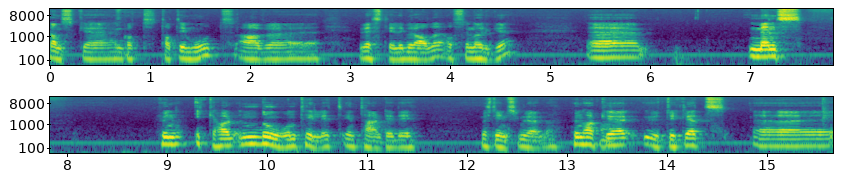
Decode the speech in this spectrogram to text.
ganske godt tatt imot av vestlige liberale, også i Norge. Mens hun ikke har noen tillit internt i de muslimske miljøene. Hun har ikke utviklet eh,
